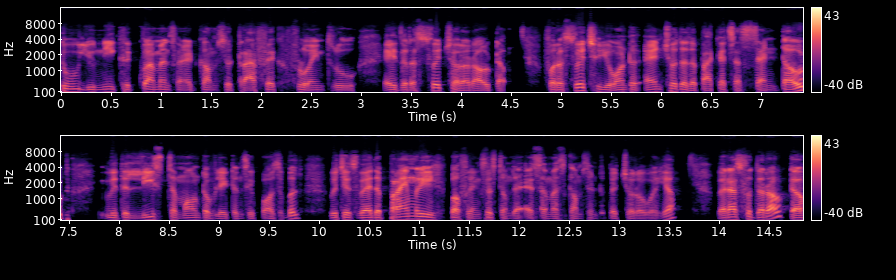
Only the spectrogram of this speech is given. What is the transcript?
two unique requirements when it comes to traffic flowing through either a switch or a router for a switch you want to ensure that the packets are sent out with the least amount of latency possible which is where the primary buffering system the sms comes into picture over here whereas for the router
